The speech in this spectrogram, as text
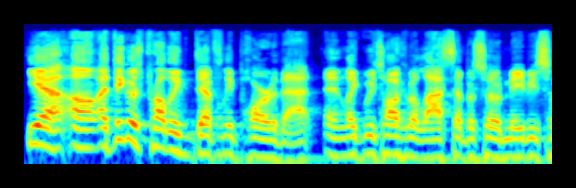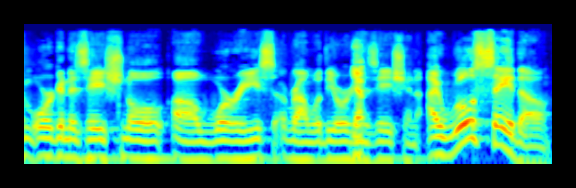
Yeah, um, I think it was probably definitely part of that. And like we talked about last episode, maybe some organizational uh, worries around with the organization. Yep. I will say, though,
